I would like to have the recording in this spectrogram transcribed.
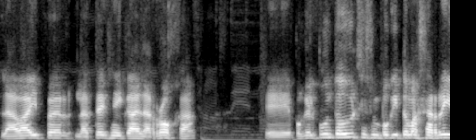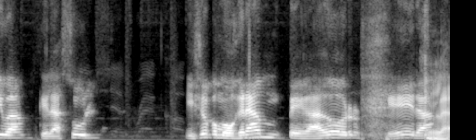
la Viper, la técnica, la roja, eh, porque el punto dulce es un poquito más arriba que el azul. Y yo como gran pegador que era,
